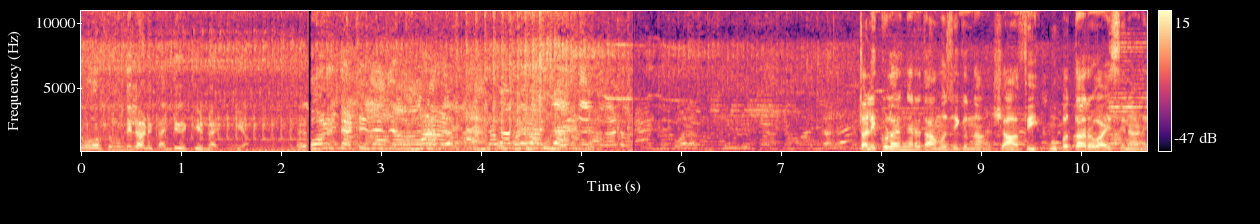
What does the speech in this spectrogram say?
തോർത്തുമുണ്ടിലാണ് കല്ല് കെട്ടി തളിക്കുളങ്ങര താമസിക്കുന്ന ഷാഫി മുപ്പത്താറ് വയസ്സിനാണ്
